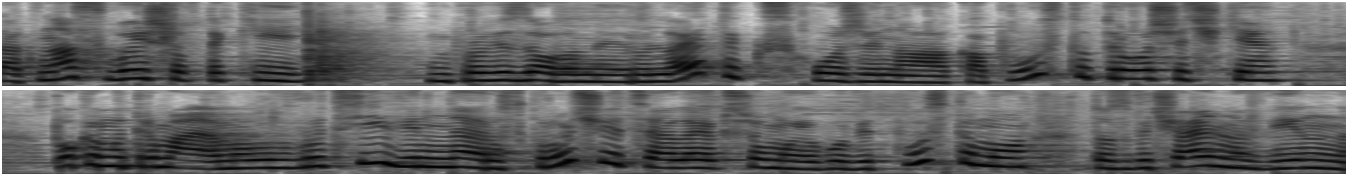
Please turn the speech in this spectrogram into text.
Так, в нас вийшов такий імпровізований рулетик, схожий на капусту трошечки. Поки ми тримаємо в руці, він не розкручується, але якщо ми його відпустимо, то звичайно він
